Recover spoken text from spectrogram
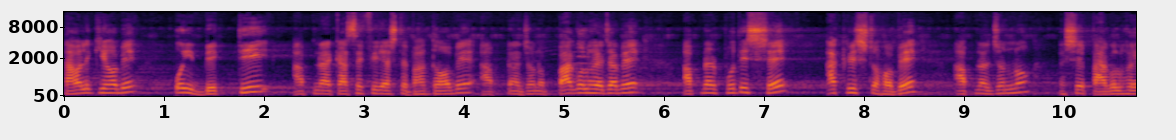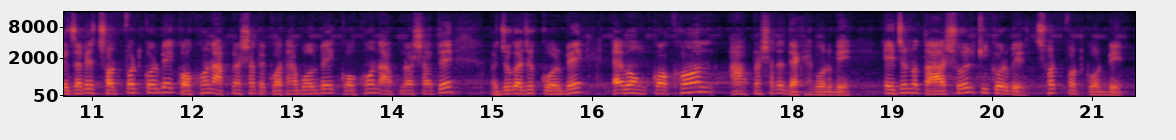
তাহলে কি হবে? ওই ব্যক্তি আপনার কাছে ফিরে আসতে বাধ্য হবে, আপনার জন্য পাগল হয়ে যাবে, আপনার প্রতি সে আকৃষ্ট হবে, আপনার জন্য সে পাগল হয়ে যাবে, ছটফট করবে, কখন আপনার সাথে কথা বলবে, কখন আপনার সাথে যোগাযোগ করবে এবং কখন আপনার সাথে দেখা করবে। এই জন্য তার শরীর কী করবে? ছটফট করবে।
